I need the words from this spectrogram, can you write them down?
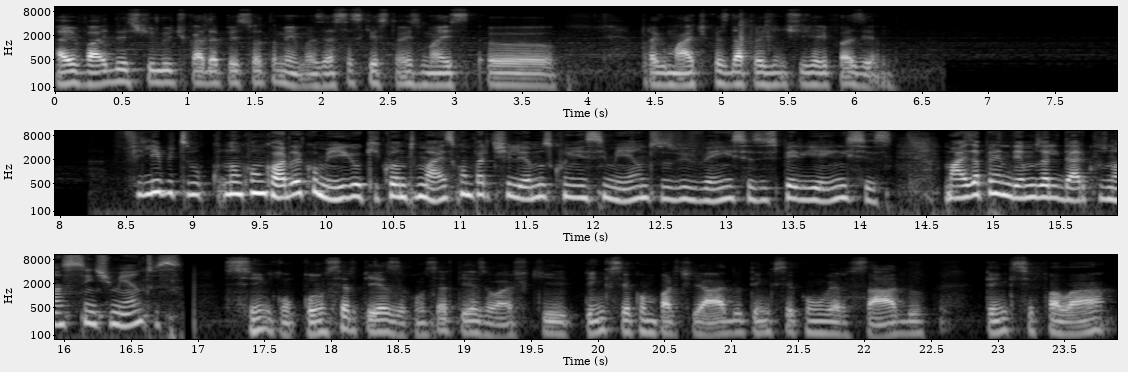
Aí vai do estilo de cada pessoa também, mas essas questões mais uh, pragmáticas dá pra gente já ir fazendo. Felipe, tu não concorda comigo que quanto mais compartilhamos conhecimentos, vivências, experiências, mais aprendemos a lidar com os nossos sentimentos? Sim, com, com certeza, com certeza. Eu acho que tem que ser compartilhado, tem que ser conversado, tem que se falar,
